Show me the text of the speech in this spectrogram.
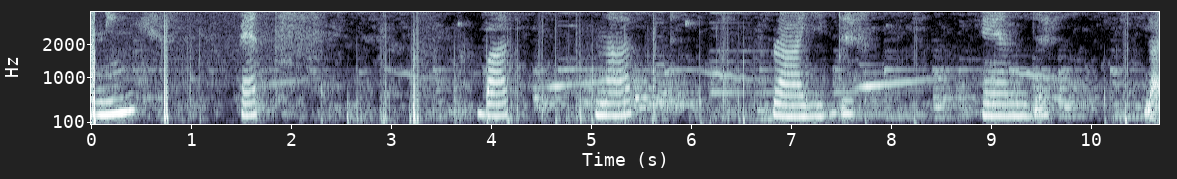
any pets but not ride and fly.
